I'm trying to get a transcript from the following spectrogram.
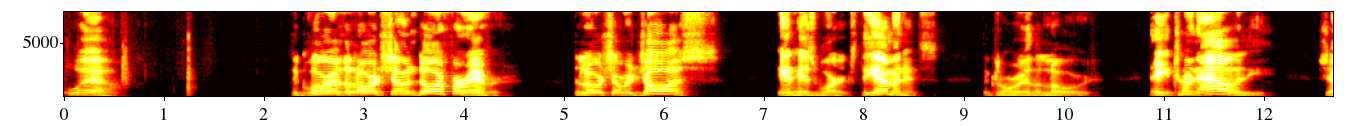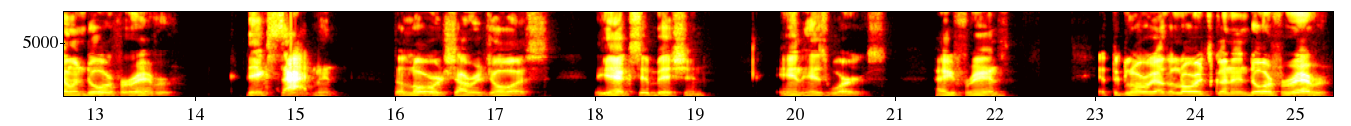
well. The glory of the Lord shall endure forever. The Lord shall rejoice in his works. The eminence, the glory of the Lord. The eternality shall endure forever. The excitement, the Lord shall rejoice. The exhibition in his works. Hey, friends, if the glory of the Lord is going to endure forever,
